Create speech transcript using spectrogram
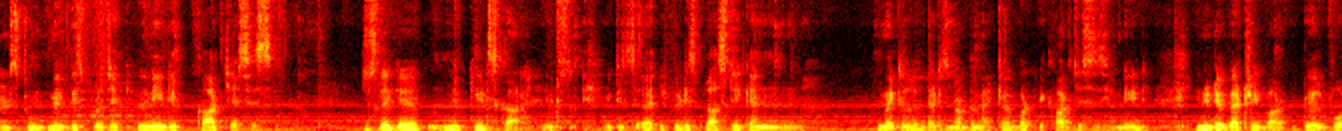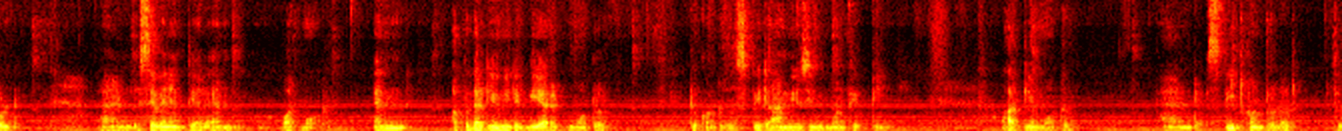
Friends, to make this project you need a car chassis. Just like a, kid's car, it's it is uh, if it is plastic and metal that is not the matter but a car chassis you need. You need a battery bar 12 volt and 7 ampere and or more. And after that you need a gear motor to control the speed. I am using 150 rpm motor and speed controller to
